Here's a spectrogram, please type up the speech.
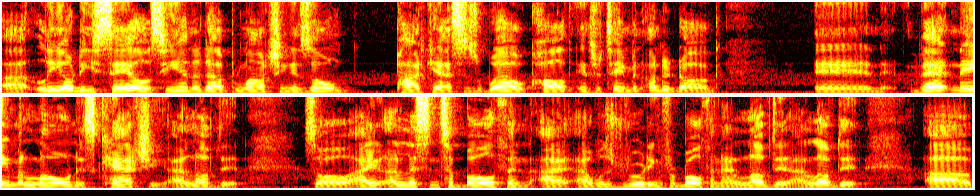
uh, Leo D. Sales, he ended up launching his own podcast as well called Entertainment Underdog. And that name alone is catchy. I loved it. So I, I listened to both and I, I was rooting for both and I loved it. I loved it. Uh,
